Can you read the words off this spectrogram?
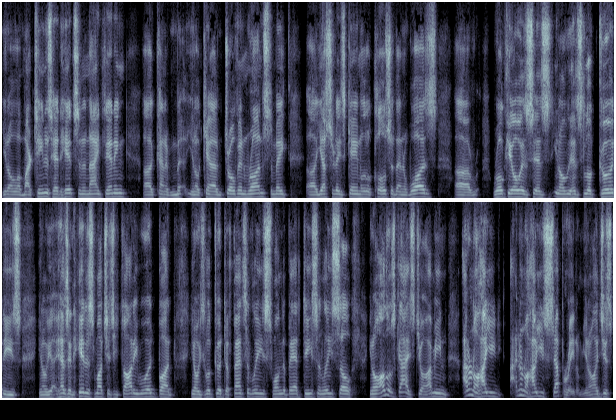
you know, uh, Martinez had hits in the ninth inning. Uh, kind of you know, kind of drove in runs to make uh, yesterday's game a little closer than it was. Uh, has, has, you know, has looked good. He's, you know, he hasn't hit as much as he thought he would, but you know, he's looked good defensively. He's swung the bat decently. So, you know, all those guys, Joe. I mean, I don't know how you, I don't know how you separate them. You know, I just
